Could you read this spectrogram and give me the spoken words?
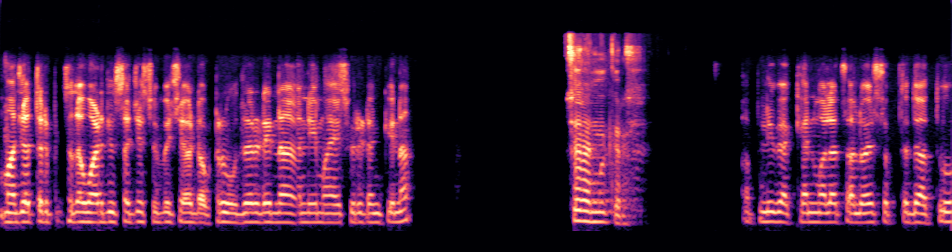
माझ्यातर्फे सुद्धा वाढदिवसाच्या शुभेच्छा डॉक्टर उजरडेना आणि माहेश्वरी टंकेना सर अनम्यूट करा. आपली व्याख्यानमाला चालू आहे सप्तधातू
